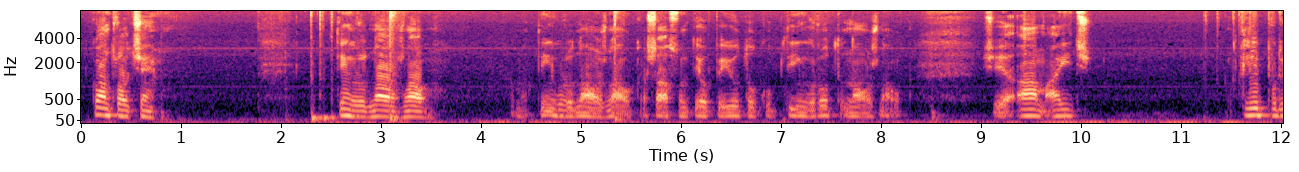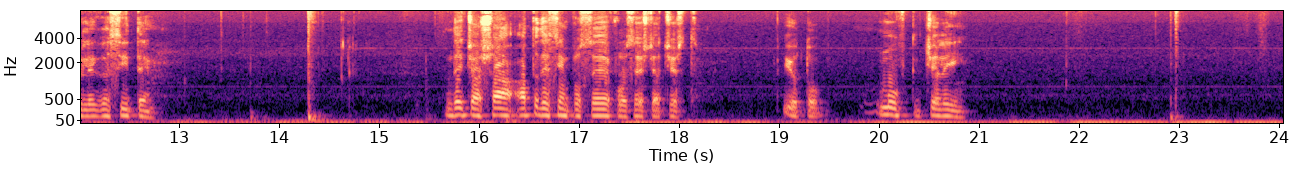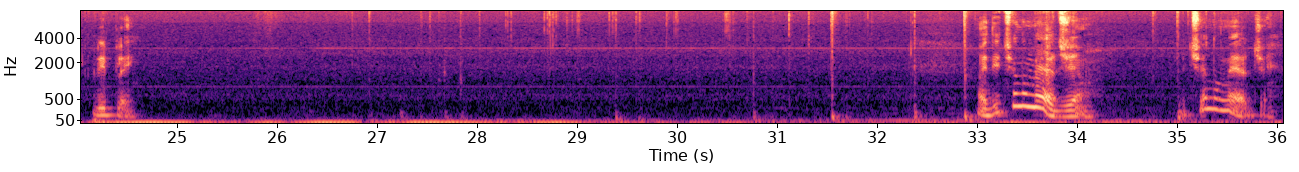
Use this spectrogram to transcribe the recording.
Control C. Tingrut 99. Tingrut 99, că așa sunt eu pe YouTube cu Tingrut 99. Și am aici clipurile găsite. Deci așa, atât de simplu se folosește acest YouTube. Move CLI. Replay. Mai de ce nu merge? De ce nu merge?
